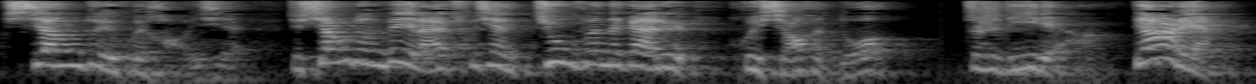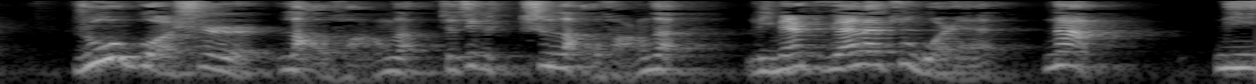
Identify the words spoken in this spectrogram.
相对会好一些，就相对未来出现纠纷的概率会小很多。这是第一点啊。第二点，如果是老房子，就这个是老房子，里面原来住过人，那你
